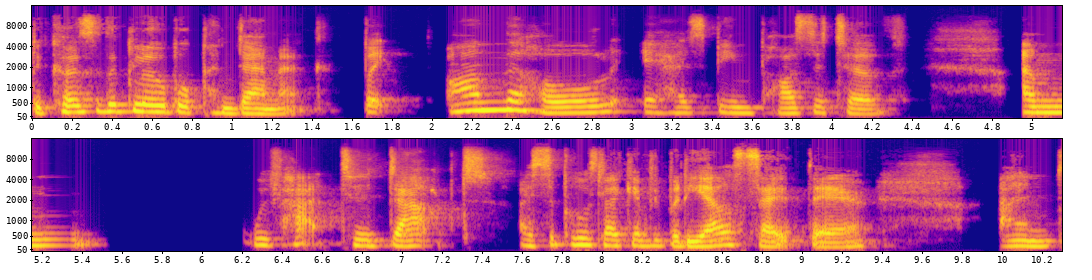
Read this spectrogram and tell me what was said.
because of the global pandemic, but on the whole, it has been positive. Um, we've had to adapt, I suppose, like everybody else out there. And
